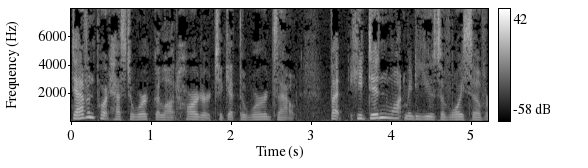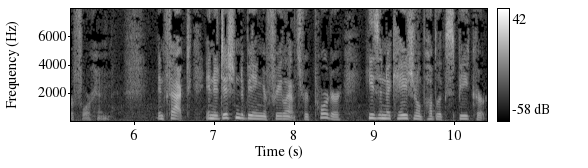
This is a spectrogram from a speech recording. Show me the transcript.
Davenport has to work a lot harder to get the words out, but he didn't want me to use a voiceover for him. In fact, in addition to being a freelance reporter, he's an occasional public speaker.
